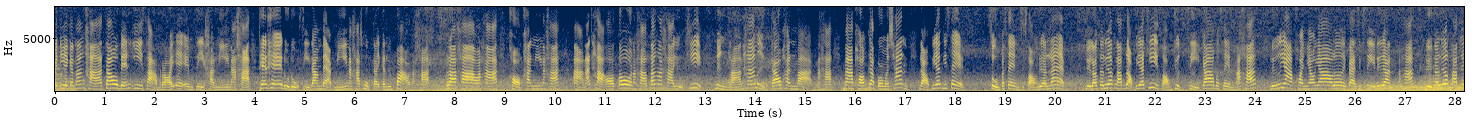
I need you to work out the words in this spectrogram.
เป็นยังไงกันบ้างคะ เจ้า b e n z e 300 AMG คันนี้นะคะ เท่ๆดุๆสีดำแบบนี้นะคะ ถูกใจกันหรือเปล่านะคะ ราคานะคะของคันนี้นะคะอ่าหน้าถาออโต้นะคะ ตั้งราคาอยู่ที่ 1 59,000 บาทนะคะ มาพร้อมกับโปรโมชั่น ดอกเบี้ยพิเศษ 0% 12 เดือนแรก หรือเราจะเลือกรับดอกเบี้ยที่ 2.49%นะคะ หรืออยากผ่อนยาวๆเลย 84 เดือนนะคะ หรือจะเลือกรับใน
